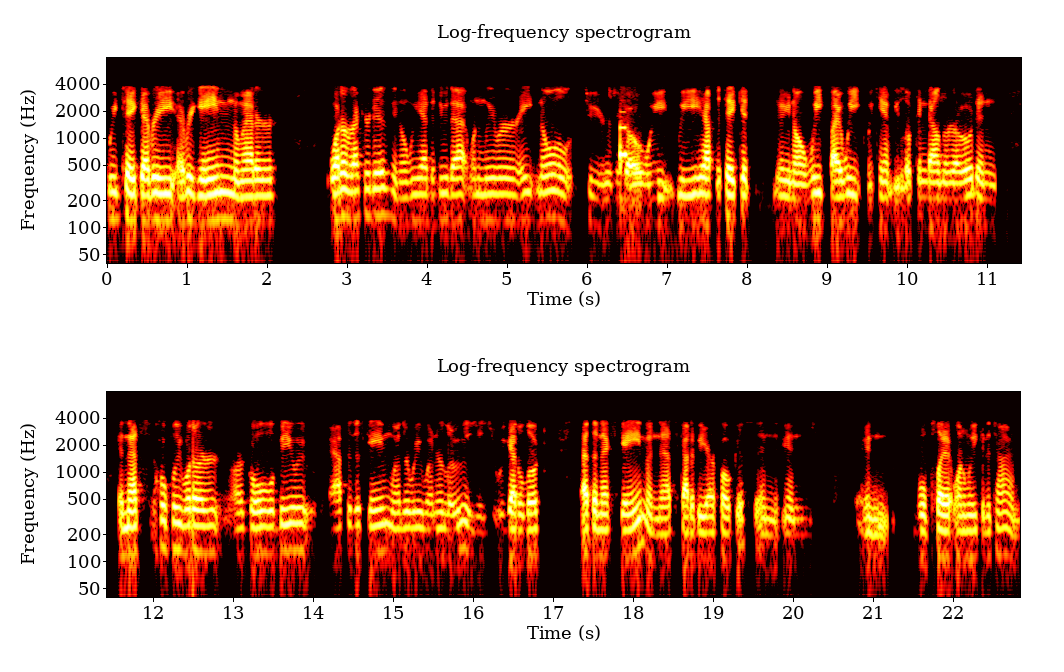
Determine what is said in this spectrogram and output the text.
we take every every game, no matter what our record is. You know, we had to do that when we were eight and zero oh two years ago. We we have to take it, you know, week by week. We can't be looking down the road, and and that's hopefully what our our goal will be after this game, whether we win or lose. Is we got to look at the next game, and that's got to be our focus, and and and we'll play it one week at a time.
